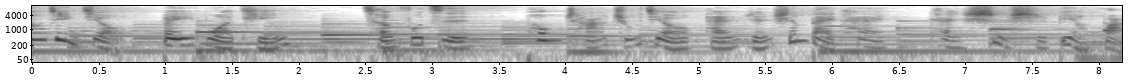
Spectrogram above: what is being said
将进酒，杯莫停。岑夫子烹茶煮酒，谈人生百态，看世事变化。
